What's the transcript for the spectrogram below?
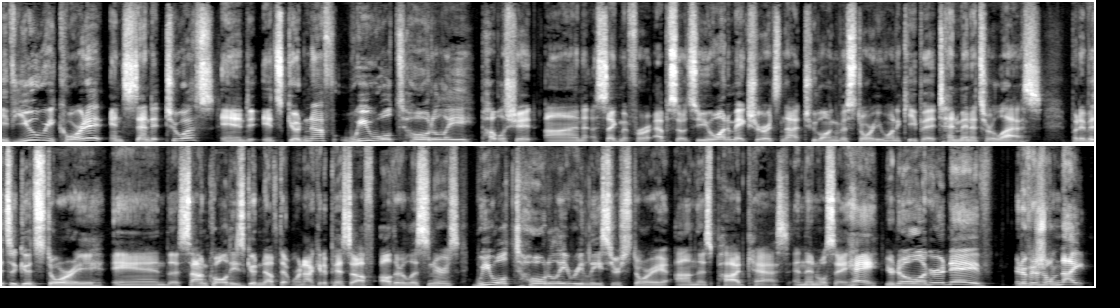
if you record it and send it to us and it's good enough, we will totally publish it on a segment for our episode. So you want to make sure it's not too long of a story. You want to keep it 10 minutes or less. But if it's a good story and the sound quality is good enough that we're not going to piss off other listeners, we will totally release your story on this podcast. And then we'll say, hey, you're no longer a knave, an official knight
